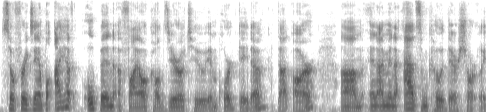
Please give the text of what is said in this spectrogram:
So for example, I have open a file called 02importdata.r. Um, and I'm going to add some code there shortly.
